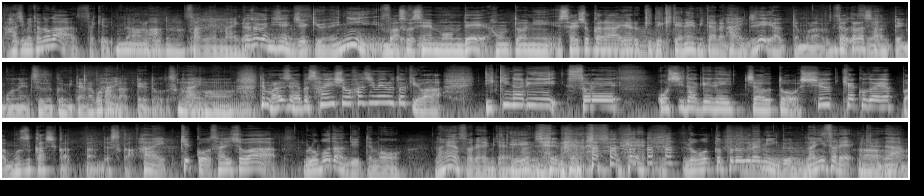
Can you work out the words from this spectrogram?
始めたのが先ほど言った、まあ、なるほど。な3年前ぐらい。でそれが2019年にまあそれ専門で本当に最初からやる気できてねみたいな感じでやってもらう。だからそうです3.5年続くみたいなことになってるってことですか、はい。あーでもあれですねやっぱり最初始める時はいきなりそれ推しだけでいっちゃうと集客がやっぱ難しかったんですか？はい、結構最初はロボダンって言っても「何やそれ」みたいな感じでね。でロボットプログラミング何それ？みたいな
